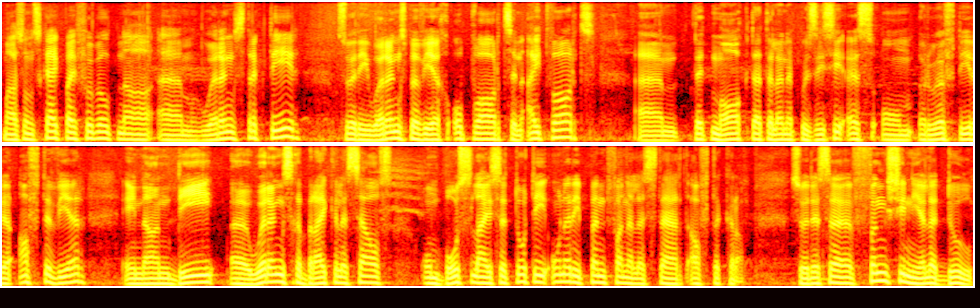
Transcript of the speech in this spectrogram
maar as ons kyk byvoorbeeld na ehm um, horingstruktuur, so die horings beweeg opwaarts en uitwaarts. Ehm um, dit maak dat hulle in 'n posisie is om roofdiere af te weer en dan die uh, horings gebruik hulle selfs om bosluise tot die onder die punt van hulle stert af te krap. So dis 'n funksionele doel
